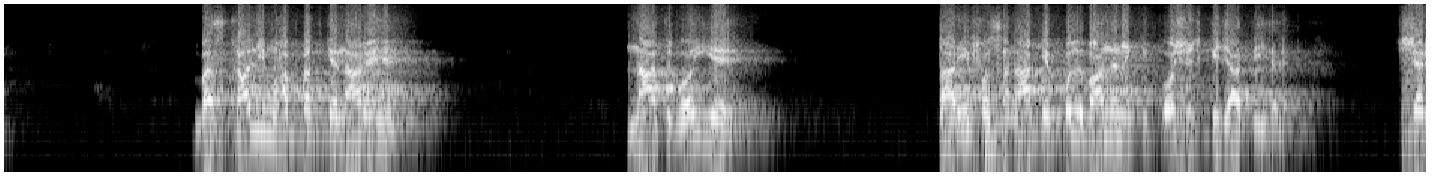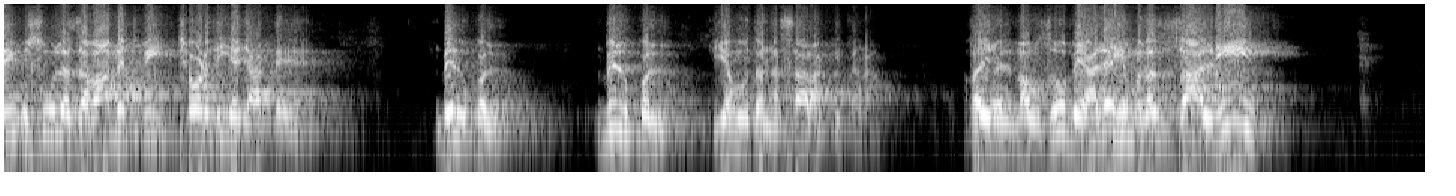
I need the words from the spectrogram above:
بس خالی محبت کے نعرے ہیں۔ نعت گوئیے۔ تعریف و ثنا کے پل باندھنے کی کوشش کی جاتی ہے۔ شری اصول ضوابط بھی چھوڑ دیے جاتے ہیں۔ بالکل بالکل یہود و نصارہ کی طرح۔ غیر المغضوب علیہم الظالین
